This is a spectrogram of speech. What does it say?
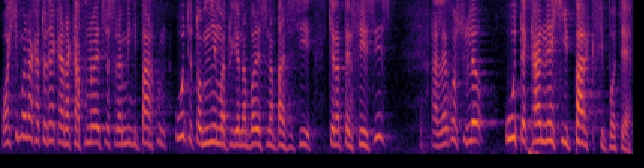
όχι μονάχα τον έκανα καπνό έτσι ώστε να μην υπάρχουν ούτε το μνήμα του για να μπορέσει να πας εσύ και να πενθήσεις, αλλά εγώ σου λέω ούτε καν έχει υπάρξει ποτέ.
